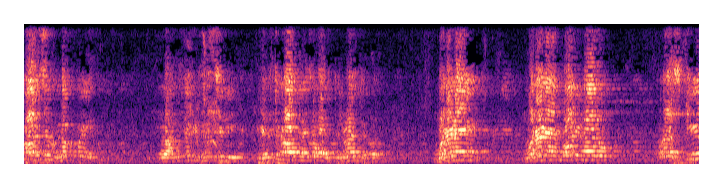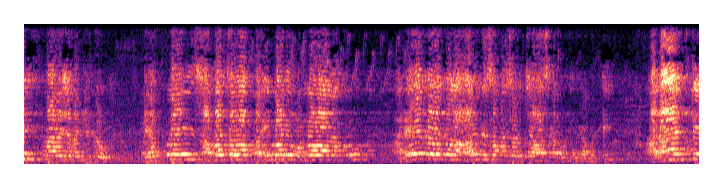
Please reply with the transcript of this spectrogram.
పాలసీ ఉండకపోయింది. ఇవన్నీ గురించి హెల్త్ కార్డు అయితే వాళ్ళు తెలియదు తెలియదు. మొన్ననే మొన్ననే మోడీ గారు మన స్కీమ్ ప్రవేశపెట్టిండు డెబ్బై సంవత్సరాల పైబడి ఉన్న వాళ్ళకు అనేక రకాల ఆరోగ్య సమస్యలు వచ్చే ఆస్కారం ఉంటుంది కాబట్టి అలాంటి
